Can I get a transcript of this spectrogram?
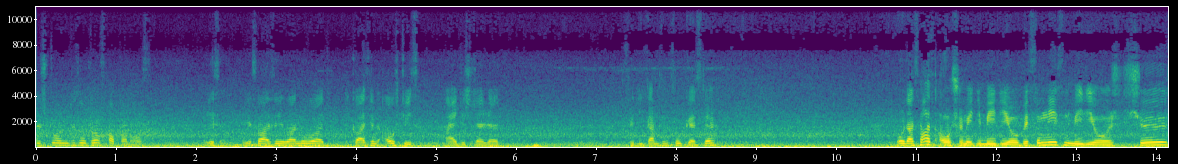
Richtung Düsseldorf Hauptbahnhof. Ist, ist quasi war nur quasi eine Ausstiegshaltestelle für die ganzen Fluggäste. Und das war's auch schon mit dem Video. Bis zum nächsten Video. Tschüss.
